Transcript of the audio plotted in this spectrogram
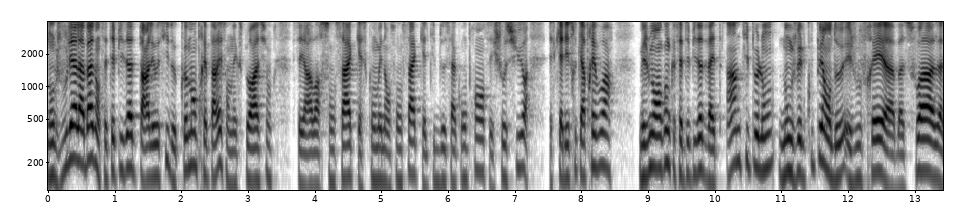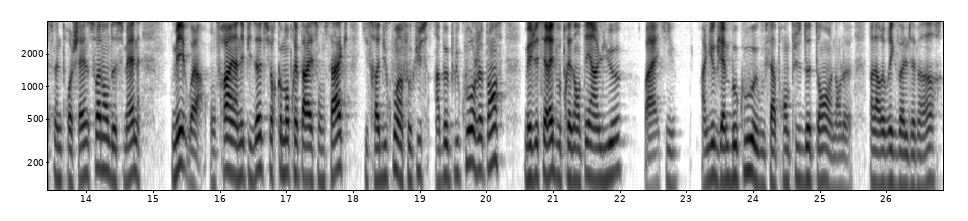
Donc je voulais à la base dans cet épisode parler aussi de comment préparer son exploration, c'est-à-dire avoir son sac, qu'est-ce qu'on met dans son sac, quel type de sac on prend, ses chaussures, est-ce qu'il y a des trucs à prévoir? Mais je me rends compte que cet épisode va être un petit peu long, donc je vais le couper en deux et je vous ferai euh, bah, soit la semaine prochaine, soit dans deux semaines. Mais voilà, on fera un épisode sur comment préparer son sac, qui sera du coup un focus un peu plus court, je pense. Mais j'essaierai de vous présenter un lieu, un lieu que j'aime beaucoup où ça prend plus de temps dans la rubrique Voldemort.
